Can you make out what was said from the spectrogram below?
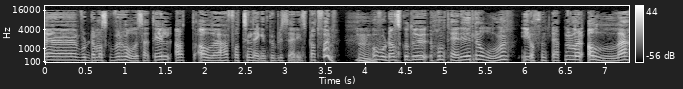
eh, hvordan man skal forholde seg til at alle har fått sin egen publiseringsplattform. Mm. Og hvordan skal du håndtere rollen i offentligheten når alle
